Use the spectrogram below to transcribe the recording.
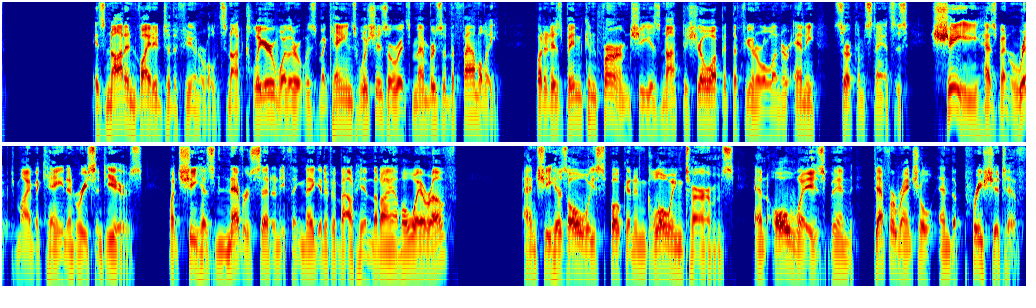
is not invited to the funeral. It's not clear whether it was McCain's wishes or it's members of the family, but it has been confirmed she is not to show up at the funeral under any circumstances. She has been ripped by McCain in recent years, but she has never said anything negative about him that I am aware of. And she has always spoken in glowing terms and always been deferential and appreciative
